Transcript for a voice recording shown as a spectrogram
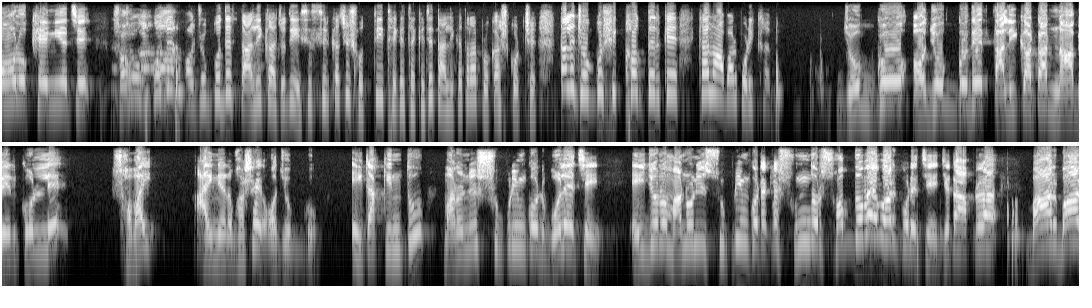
মহলও খেয়ে নিয়েছে। যোগ্যদের অযোগ্যদের তালিকা যদি এসএসসির কাছে সত্যিই থেকে থাকে যে তালিকা তারা প্রকাশ করছে তাহলে যোগ্য শিক্ষকদেরকে কেন আবার পরীক্ষা যোগ্য অযোগ্যদের তালিকাটা না বের করলে সবাই আইনের ভাষায় অযোগ্য। এটা কিন্তু মাননীয় সুপ্রিম কোর্ট বলেছে। এই জন্য মাননীয় সুপ্রিম কোর্ট একটা সুন্দর শব্দ ব্যবহার করেছে যেটা আপনারা বারবার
